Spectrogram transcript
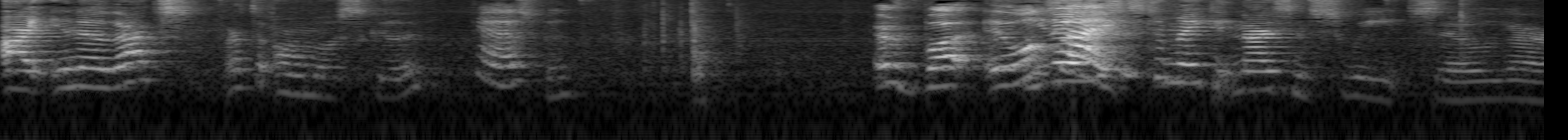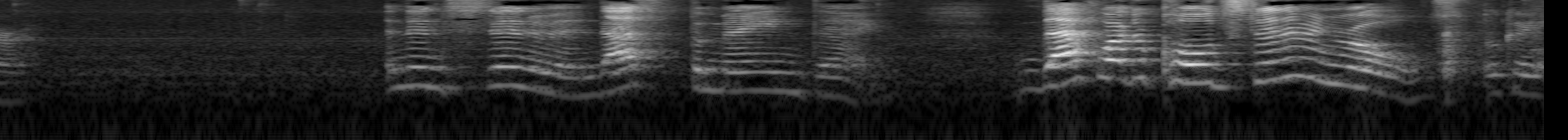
I, you know, that's that's almost good. Yeah, that's good. There's but it looks you know, like, this is to make it nice and sweet, so we gotta. And then cinnamon. That's the main thing. That's why they're called cinnamon rolls. Okay.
